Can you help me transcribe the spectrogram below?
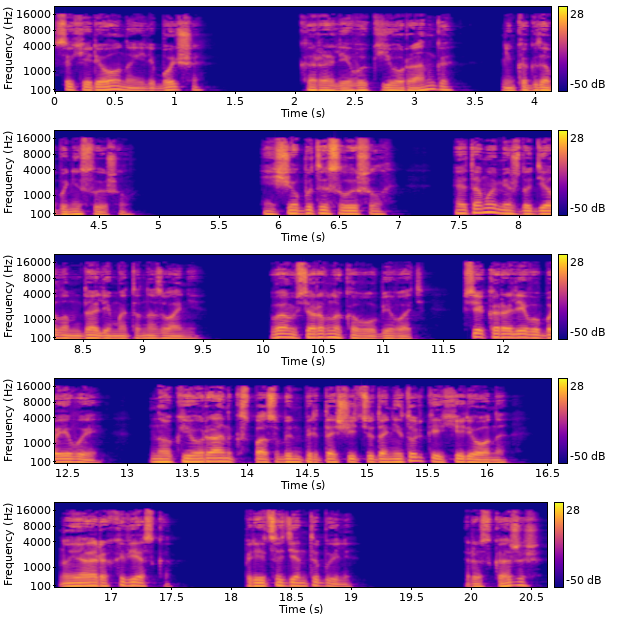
с Эхириона или больше. Королева Кьюранга? Никогда бы не слышал. Еще бы ты слышал. Это мы между делом дали им это название. Вам все равно кого убивать. Все королевы боевые. Но Кьюранг способен притащить сюда не только Эхириона, но и Арахвеска. Прецеденты были. Расскажешь?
